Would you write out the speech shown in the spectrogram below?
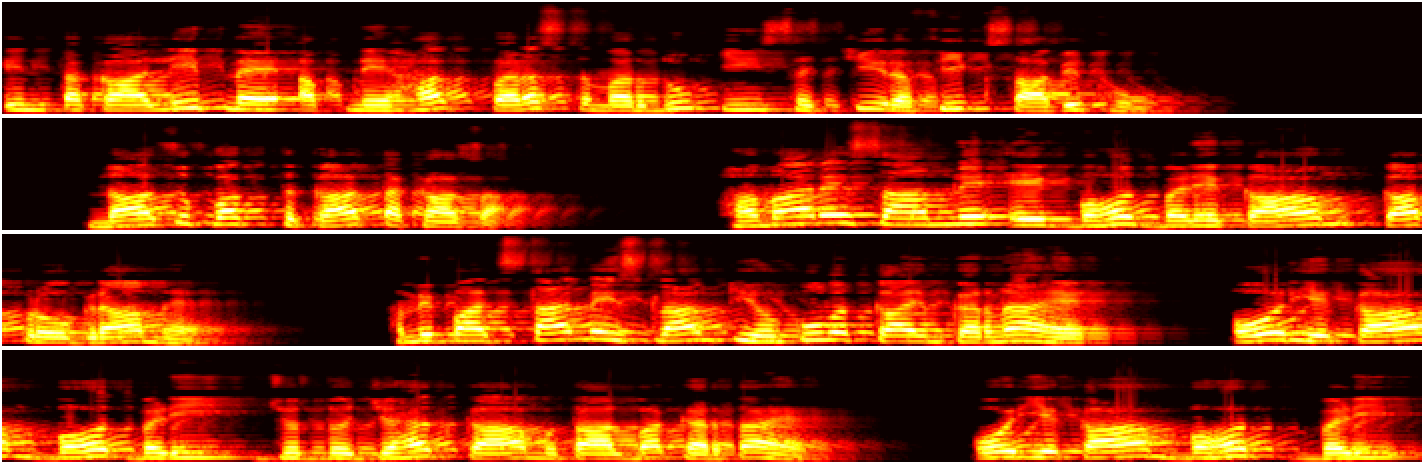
ان تکالیف میں اپنے حق پرست مردوں کی سچی رفیق ثابت ہوں۔ نازک وقت کا تقاضا۔ ہمارے سامنے ایک بہت بڑے کام کا پروگرام ہے۔ ہمیں پاکستان میں اسلام کی حکومت قائم کرنا ہے اور یہ کام بہت بڑی جد و جہد کا مطالبہ کرتا ہے۔ اور یہ کام بہت بڑی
